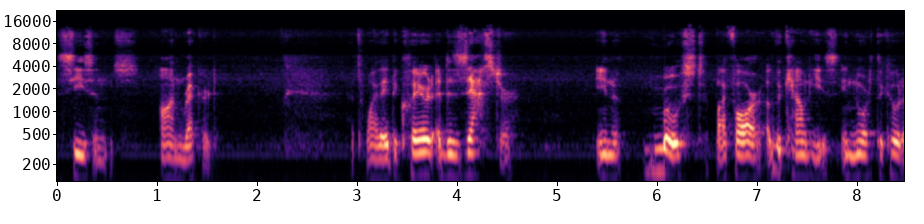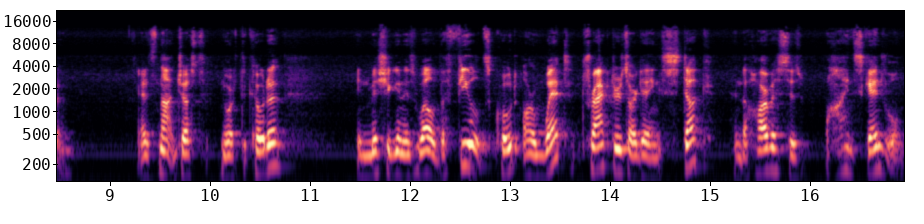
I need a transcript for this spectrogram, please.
seasons on record. That's why they declared a disaster in most, by far, of the counties in North Dakota. And it's not just North Dakota, in Michigan as well. The fields, quote, are wet, tractors are getting stuck, and the harvest is behind schedule.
